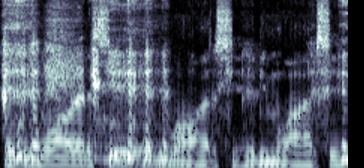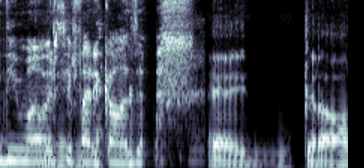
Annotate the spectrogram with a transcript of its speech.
e di muoversi, e di muoversi, e di muoversi, e di muoversi e fare cose. Eh, però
